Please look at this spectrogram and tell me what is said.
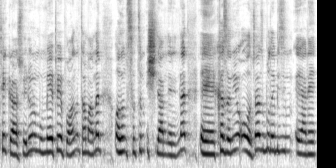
tekrar söylüyorum bu MP puanı tamamen alım satım işlemlerinden e, kazanıyor olacağız. Bu da bizim e, yani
